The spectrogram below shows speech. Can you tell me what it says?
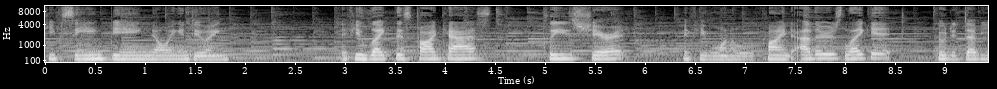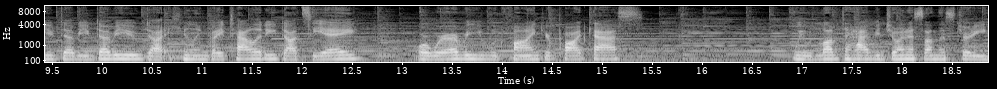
keep seeing, being, knowing, and doing. If you like this podcast, please share it. If you want to find others like it, go to www.healingvitality.ca or wherever you would find your podcasts. We would love to have you join us on this journey.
